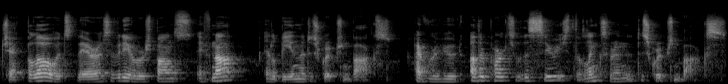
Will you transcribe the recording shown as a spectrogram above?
check below, it's there as a video response. If not, it'll be in the description box. I've reviewed other parts of this series, the links are in the description box.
